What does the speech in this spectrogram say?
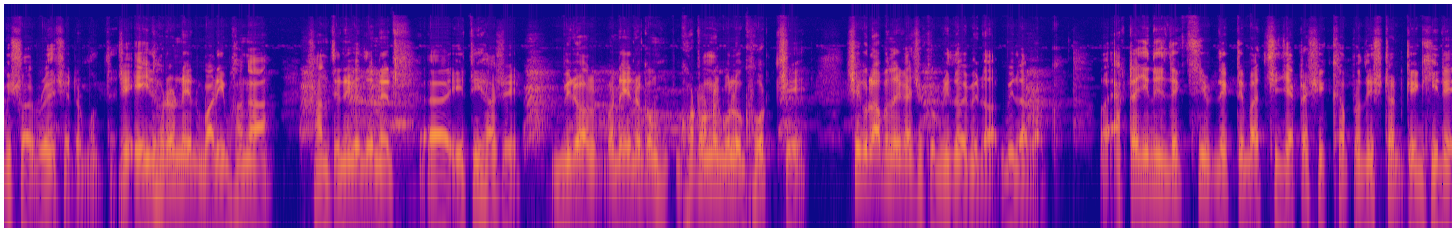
বিষয় রয়েছে এটার মধ্যে, যে এই ধরনের বাড়ি ভাঙা শান্তিনিকেতনের ইতিহাসে বিরল মানে এরকম ঘটনাগুলো ঘটছে, সেগুলো আমাদের কাছে খুব হৃদয় বিদা- বিদারক। একটা জিনিস দেখছি, দেখতে পাচ্ছি যে একটা শিক্ষা প্রতিষ্ঠানকে ঘিরে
